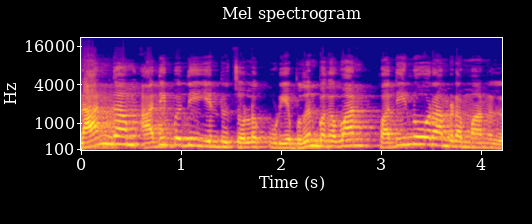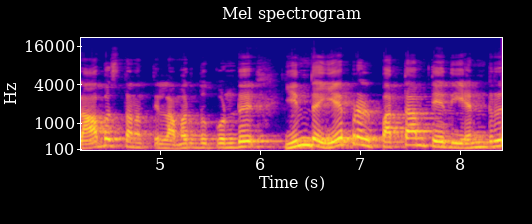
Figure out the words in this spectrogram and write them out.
நான்காம் அதிபதி என்று சொல்லக்கூடிய புதன் பகவான் பதினோராம் இடமான லாபஸ்தானத்தில் அமர்ந்து கொண்டு இந்த ஏப்ரல் பத்தாம் தேதி என்று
